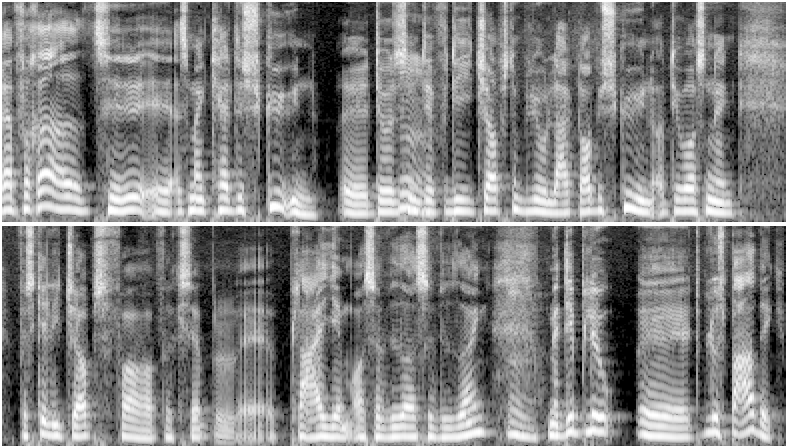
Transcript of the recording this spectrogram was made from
refererede til det, øh, altså man kaldte det skyen. Øh, det var sådan, mm. det, fordi jobsene blev lagt op i skyen, og det var sådan en forskellige jobs for for eksempel øh, plejehjem og så videre og så videre. Ikke? Mm. Men det blev, øh, det blev sparet væk.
